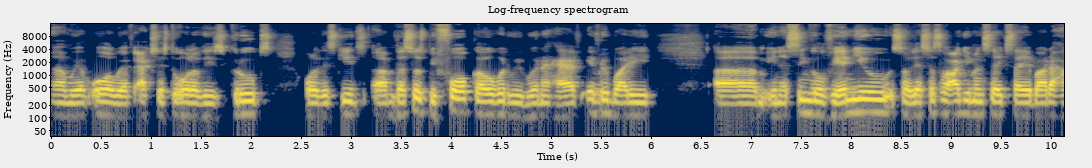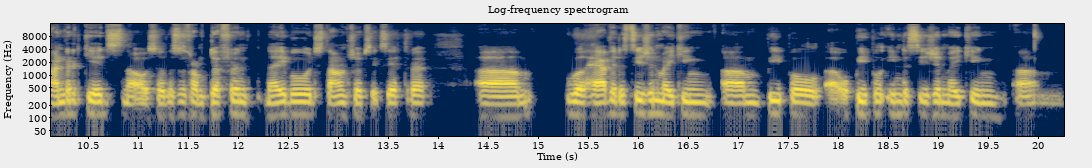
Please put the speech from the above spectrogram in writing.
um, we have all we have access to all of these groups, all of these kids. Um, this was before COVID. We were gonna have everybody um, in a single venue. So let's just for argument's sake say about hundred kids now. So this is from different neighborhoods, townships, etc. Um, we'll have the decision making um, people uh, or people in decision making um,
